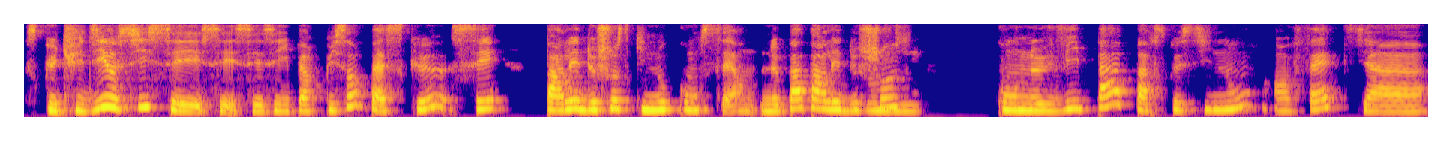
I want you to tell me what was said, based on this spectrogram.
ce que tu dis aussi, c'est hyper puissant parce que c'est parler de choses qui nous concernent, ne pas parler de choses mhm. qu'on ne vit pas parce que sinon, en fait, il y a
